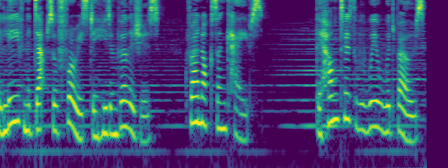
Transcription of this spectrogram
They live in the depths of forest in hidden villages, crannogs and caves. They hunted with weirwood bows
